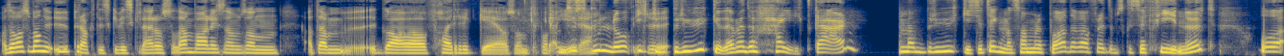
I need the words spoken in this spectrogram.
Og det var så mange upraktiske viskelær også. De var liksom sånn at de ga farge og sånt på Ja, papiret. du skulle ikke Du- bruke det, men du er helt gæren. Man bruker ikke ting man samler på. Det var for at de skulle se fine ut. Og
